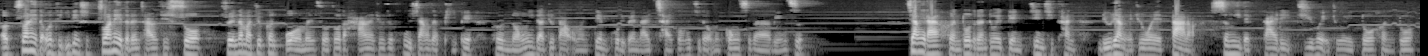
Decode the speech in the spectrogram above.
而专业的问题一定是专业的人才会去说。所以，那么就跟我们所做的行业就是互相的匹配，很容易的就到我们店铺里边来采购，会记得我们公司的名字。这样一来，很多的人都会点进去看，流量也就会大了，生意的概率机会就会多很多。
